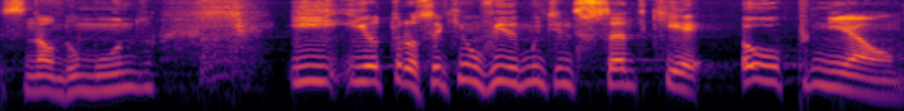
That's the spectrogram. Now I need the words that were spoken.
se não do mundo. E, e eu trouxe aqui um vídeo muito interessante que é a opinião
